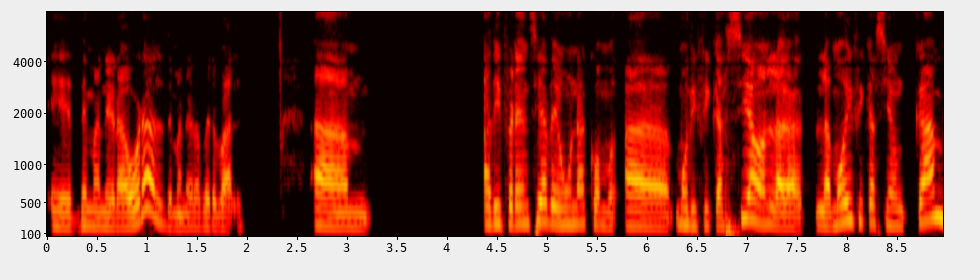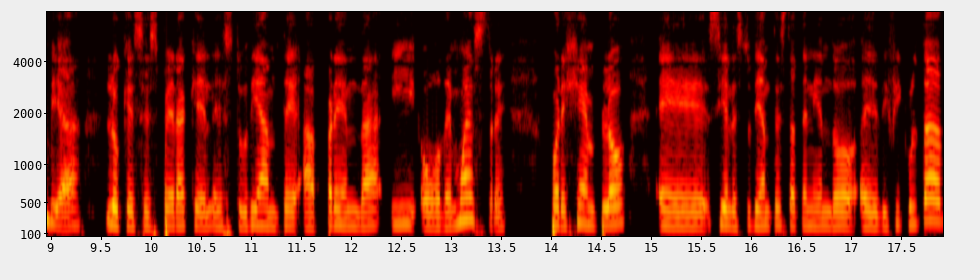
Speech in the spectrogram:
eh, de manera oral, de manera verbal. a diferencia de una ah, modificación, la, la, modificación cambia lo que se espera que el estudiante aprenda y o demuestre. Por ejemplo, eh, si el estudiante está teniendo eh, dificultad,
